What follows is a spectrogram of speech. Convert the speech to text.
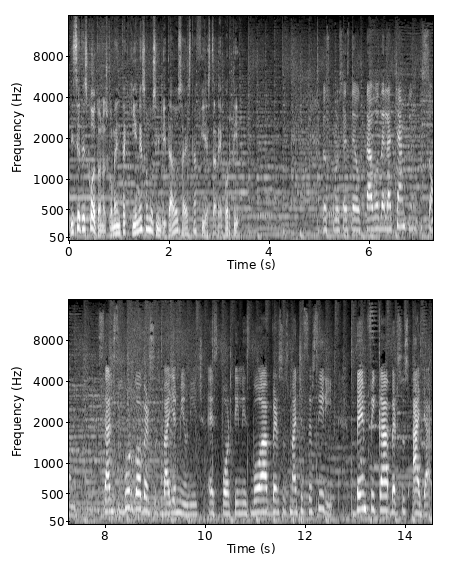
Dice Descoto nos comenta quiénes son los invitados a esta fiesta deportiva. Los cruces de octavo de la Champions son Salzburgo versus Bayern Múnich, Sporting Lisboa versus Manchester City, Benfica versus Ajax,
